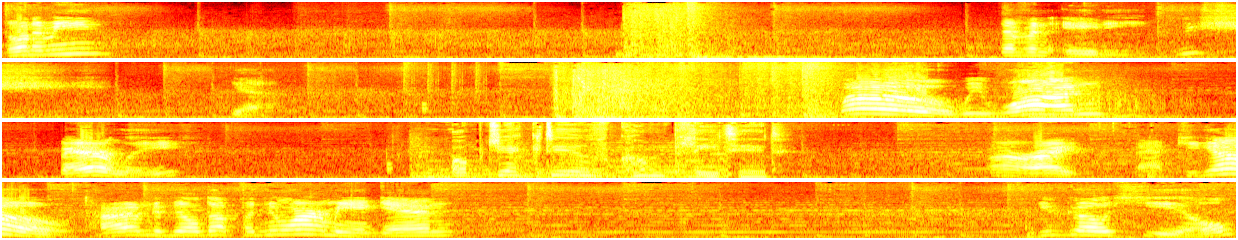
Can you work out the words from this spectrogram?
Know what I mean? 780. Whoosh. Yeah. Whoa, we won! Barely. Objective completed. Alright, back you go. Time to build up a new army again. You go heal.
